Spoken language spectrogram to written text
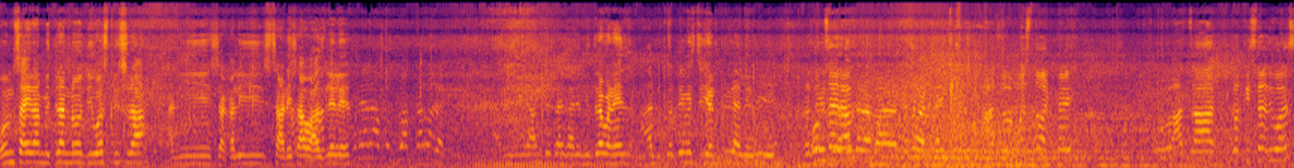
ओम साईराम मित्रांनो दिवस तिसरा आणि सकाळी साडेसहा वाजलेले आहेत. आणि आमचे सहकारी मित्र म्हणे आज प्रतिमेची एंट्री झालेली आहे. प्रतिमेश साईराम. कसं वाटतंय? आज मस्त वाटतंय. अं, आजचा तिचा तिसरा दिवस.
